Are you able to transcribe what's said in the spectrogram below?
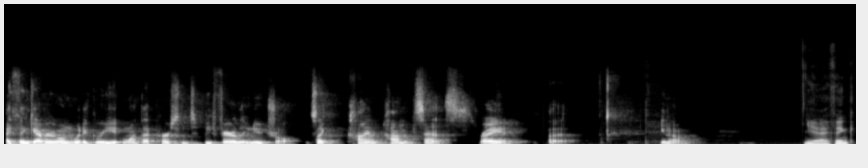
I think everyone would agree you'd want that person to be fairly neutral. It's like kind of common sense, right? But you know. Yeah, I think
